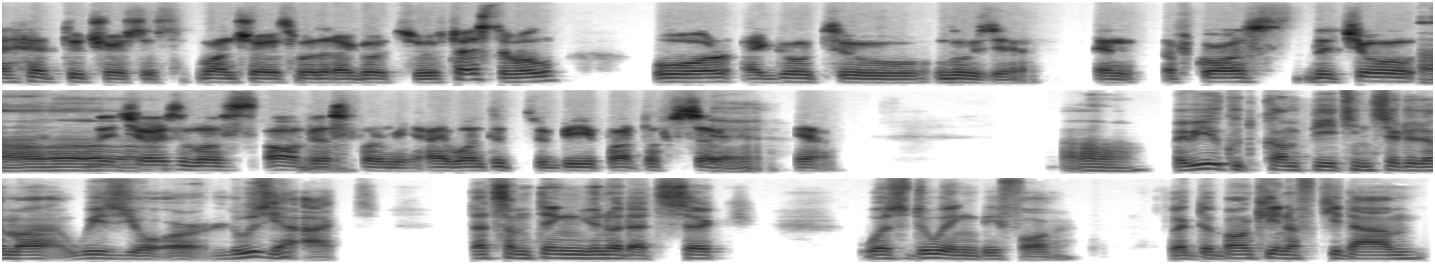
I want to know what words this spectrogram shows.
I had two choices. One choice whether I go to a festival or I go to Luzia. And of course, the, cho- Oh, the choice was obvious for me. I wanted to be part of Cirque. yeah. yeah. Oh, maybe you could compete in Cirque de Demain with your Luzia act. That's something you know that Cirque was doing before. Like the Banquine of Quidam,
